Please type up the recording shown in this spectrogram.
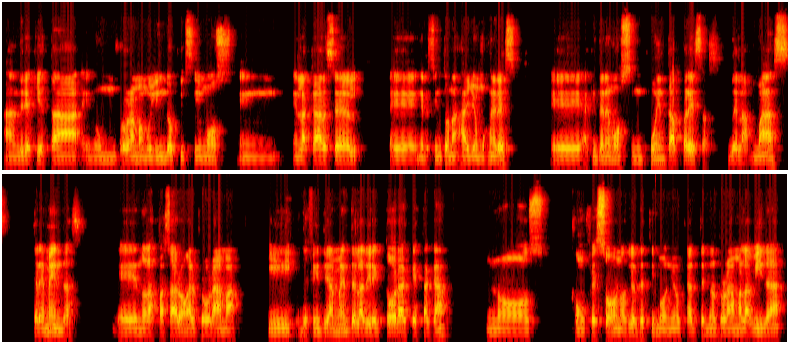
Andri aquí está en un programa muy lindo que hicimos en, en la cárcel, eh, en el recinto Najayo Mujeres. Eh, aquí tenemos 50 presas de las más tremendas. Eh, nos las pasaron al programa y definitivamente la directora que está acá nos confesó, nos dio el testimonio que al terminar el programa la vida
